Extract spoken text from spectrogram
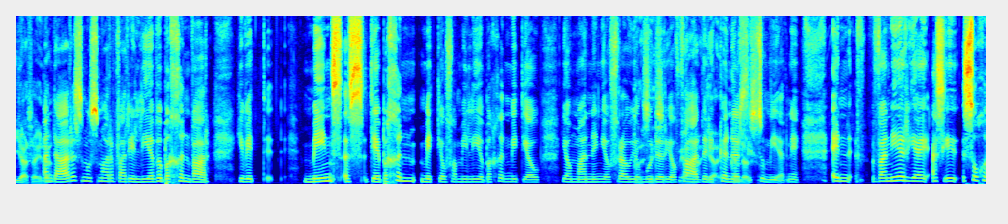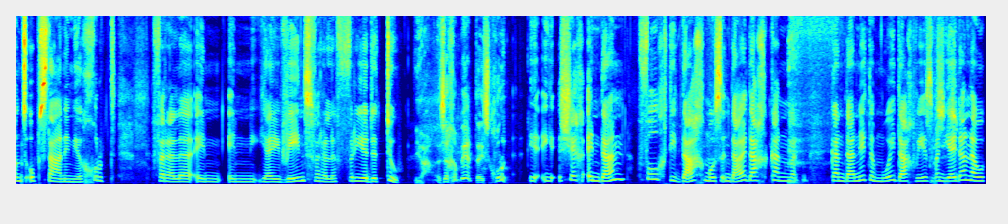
Ja, sê dit. En daar is mos maar waar die lewe begin waar jy weet mens is jy begin met jou familie, jy begin met jou jou man en jou vrou, jou Precies. moeder, jou Ja, vader, ja, die kinders, kinders. so meer, nê. Nee. En wanneer jy as jy soggens opstaan en jy groet vir hulle en en jy wens vir hulle vrede toe. Ja, is 'n gebed, hy's groot. Ja, ja, Sheikh en dan volg die dag mos en daai dag kan men, kan dan net 'n mooi dag wees want jy dan nou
